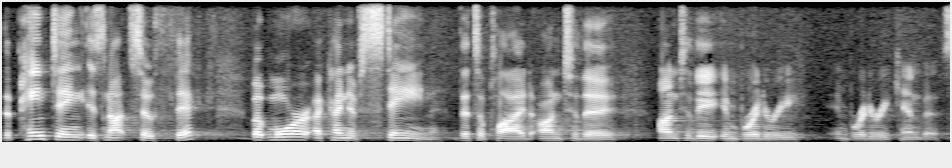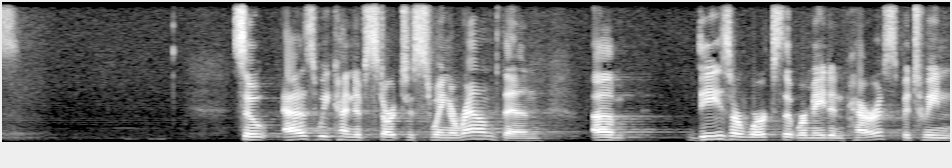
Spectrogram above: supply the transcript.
the painting is not so thick, but more a kind of stain that's applied onto the, onto the embroidery, embroidery canvas. So as we kind of start to swing around then, um, these are works that were made in Paris between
